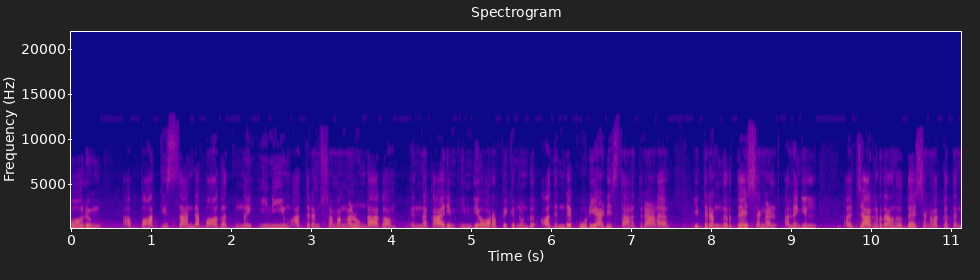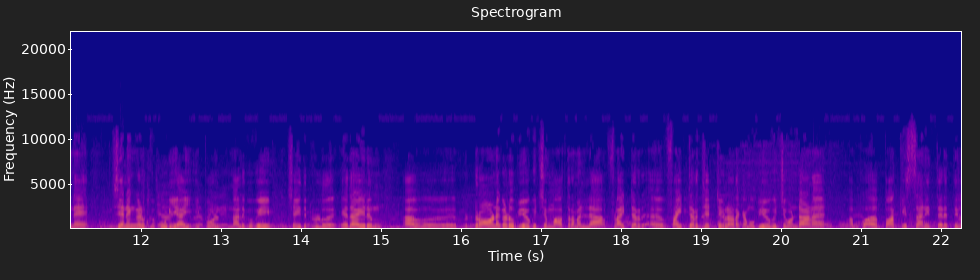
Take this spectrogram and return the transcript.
പോലും പാകിസ്ഥാന്റെ ഭാഗത്തുനിന്ന് ഇനിയും അത്തരം ശ്രമങ്ങൾ ഉണ്ടാകാം എന്ന കാര്യം ഇന്ത്യ ഉറപ്പിക്കുന്നുണ്ട്. അതിന്റെ കൂടി അടിസ്ഥാനത്തിലാണ് ഇത്തരം നിർദ്ദേശങ്ങൾ അല്ലെങ്കിൽ ജാഗ്രതാ നിർദ്ദേശങ്ങളൊക്കെ തന്നെ ജനങ്ങൾക്ക് കൂടിയായി ഇപ്പോൾ നൽകുകയും ചെയ്തിട്ടുള്ളത്. ഏതായാലും ഡ്രോണുകൾ ഉപയോഗിച്ച് മാത്രമല്ല ഫ്ലൈറ്റർ ഫൈറ്റർ ജെറ്റുകളടക്കം ഉപയോഗിച്ചുകൊണ്ടാണ് പാകിസ്ഥാൻ ഇത്തരത്തിൽ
